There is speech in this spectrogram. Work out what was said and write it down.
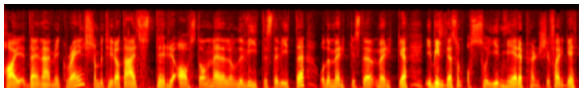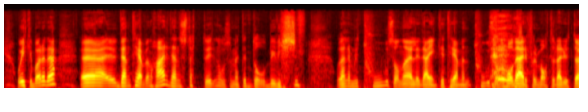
High Dynamic Range, som betyr at det er større avstand mellom det hviteste hvite og det mørkeste mørke i bildet, som også gir mer punch i farger. Og ikke bare det. eh, den TV-en her den støtter noe som heter Dolby Vision. Og det er nemlig to sånne eller det er egentlig tre, men to sånne HDR-formater der ute.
